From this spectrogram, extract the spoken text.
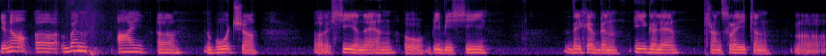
You know, uh, when I uh, watch CNN or BBC, they have been eagerly translating uh,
